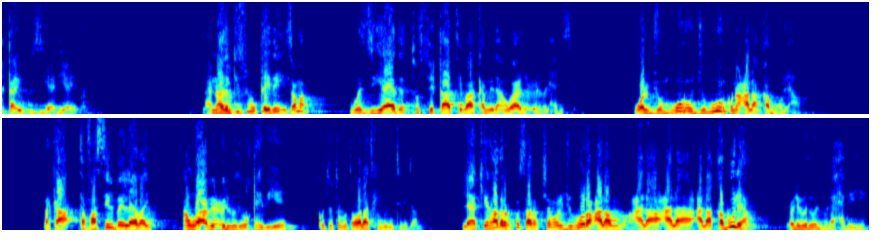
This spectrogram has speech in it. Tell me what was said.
iqa ay u ziyaadiye ay tahay lanna hadalkiisu wuu qaydan yahi sooma wa ziyaadatu hiqaati baa ka mid a anwaacda culum waljumhuuru jumhuurkuna calaa qabuuliha marka tafaasiil bay leedahay anwaac bay culimadu u qaybiyeen kutubta mutawalaadka nagu tegi doona laakiin hadalka ku saarjam jumhuur calaa qabuuliha culimadu way mulaaxadeeyeen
